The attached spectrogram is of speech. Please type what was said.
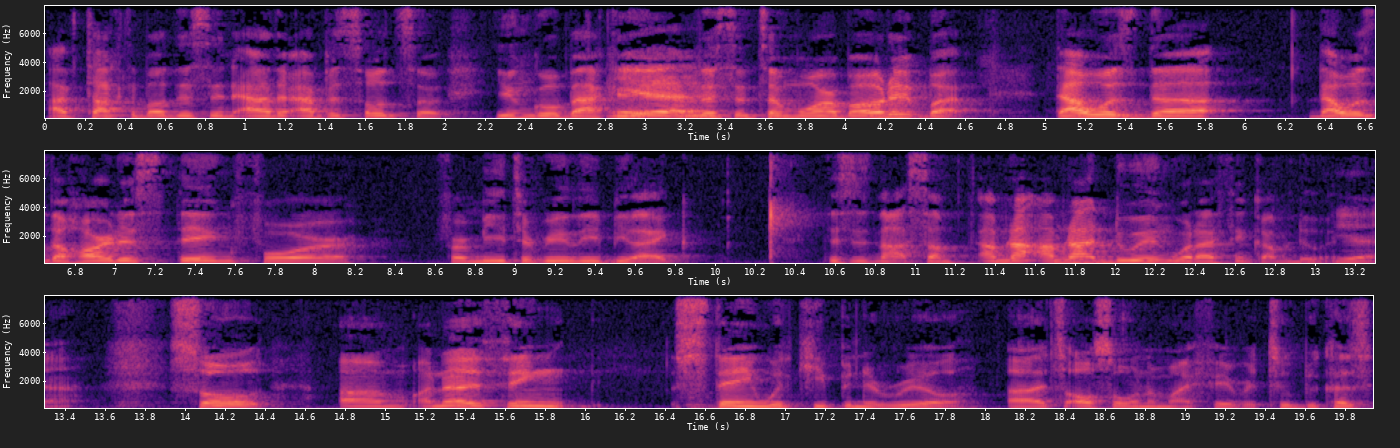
I've talked about this in other episodes, so you can go back and, Yeah. and listen to more about it. But that was the that was the hardest thing for for me to really be like, this is not something. I'm not. I'm not doing what I think I'm doing. Yeah. So um, another thing, staying with keeping it real, uh, it's also one of my favorite too because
